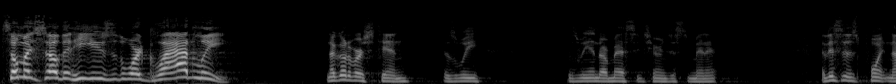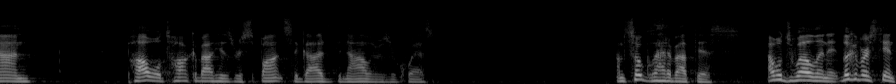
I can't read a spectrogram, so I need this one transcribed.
So much so that he uses the word gladly. Now go to verse 10 as we, as we end our message here in just a minute. And this is point nine. Paul will talk about his response to God's denial of his request. I'm so glad about this. I will dwell in it. Look at verse 10.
